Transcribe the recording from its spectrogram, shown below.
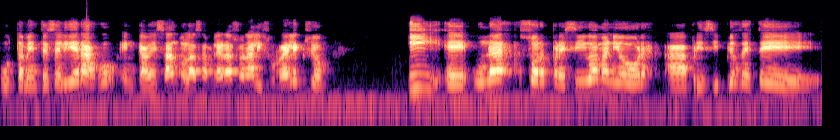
justamente ese liderazgo, encabezando la Asamblea Nacional y su reelección, y eh, una sorpresiva maniobra a principios de este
